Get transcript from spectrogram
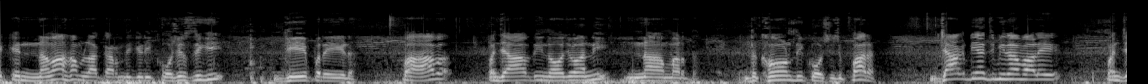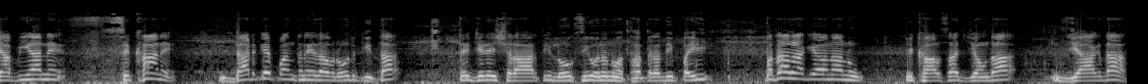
ਇੱਕ ਨਵਾਂ ਹਮਲਾ ਕਰਨ ਦੀ ਜਿਹੜੀ ਕੋਸ਼ਿਸ਼ ਸੀਗੀ ਗੇ ਪਰੇਡ ਭਾਵ ਪੰਜਾਬ ਦੀ ਨੌਜਵਾਨੀ ਨਾ ਮਰਦ ਦਿਖਾਉਣ ਦੀ ਕੋਸ਼ਿਸ਼। ਪਰ ਜਾਗਦੀਆਂ ਜ਼ਮੀਰਾਂ ਵਾਲੇ ਪੰਜਾਬੀਆਂ ਨੇ, ਸਿੱਖਾਂ ਨੇ ਡਟ ਕੇ ਪੰਥ ਨੇ ਦਾ ਵਿਰੋਧ ਕੀਤਾ ਤੇ ਜਿਹੜੇ ਸ਼ਰਾਰਤੀ ਲੋਕ ਸੀ ਉਹਨਾਂ ਨੂੰ ਹੱਥਾਂ ਪੈਰਾਂ ਦੀ ਪਈ। ਪਤਾ ਲੱਗ ਗਿਆ ਉਹਨਾਂ ਨੂੰ ਵੀ ਖਾਲਸਾ ਜਿਉਂਦਾ, ਜਾਗਦਾ,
